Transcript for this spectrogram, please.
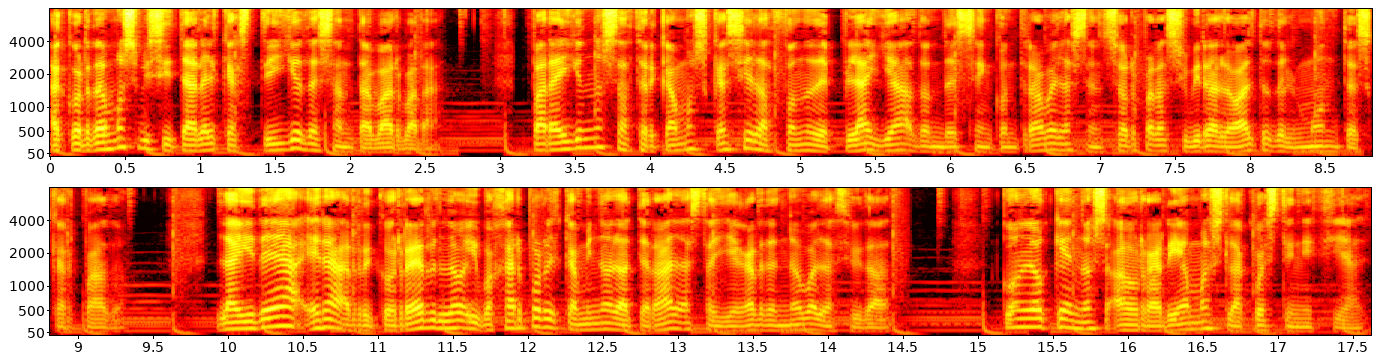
acordamos visitar el castillo de Santa Bárbara. Para ello nos acercamos casi a la zona de playa donde se encontraba el ascensor para subir a lo alto del monte escarpado. La idea era recorrerlo y bajar por el camino lateral hasta llegar de nuevo a la ciudad con lo que nos ahorraríamos la cuesta inicial.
